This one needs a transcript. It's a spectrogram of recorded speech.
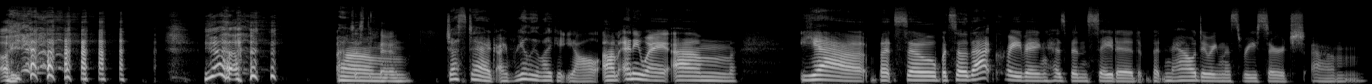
Oh yeah. yeah. Um, Just egg. I really like it, y'all. Um. Anyway. Um. Yeah. But so. But so that craving has been sated. But now doing this research, um,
